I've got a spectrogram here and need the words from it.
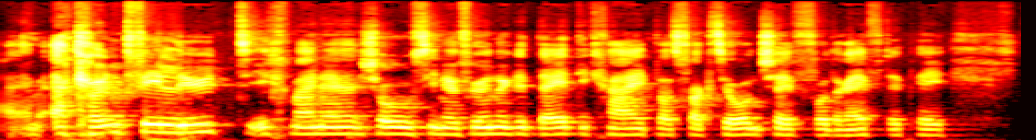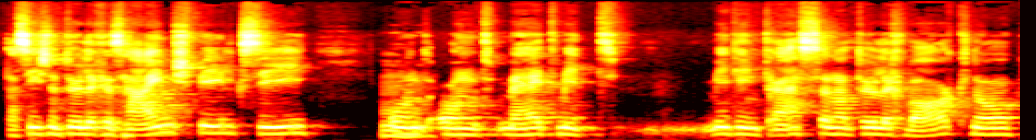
er kennt viele Leute. Ich meine, schon aus seiner früheren Tätigkeit als Fraktionschef von der FDP. Das ist natürlich ein Heimspiel gewesen. Mhm. Und, und man hat mit, mit Interesse natürlich wahrgenommen,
